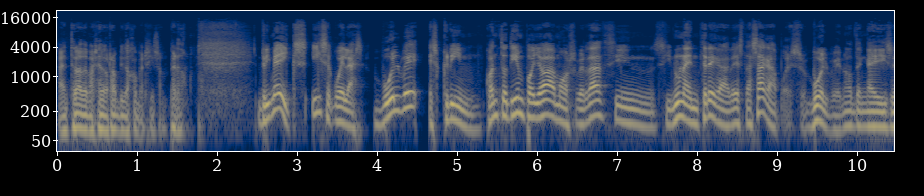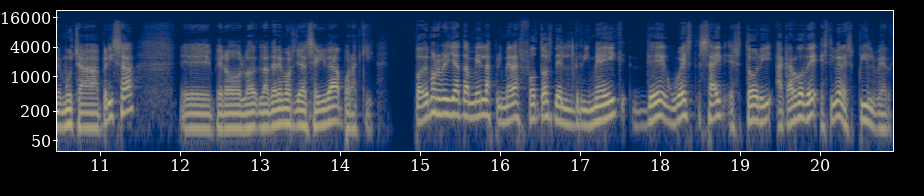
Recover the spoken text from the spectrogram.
Ha entrado demasiado rápido Homer Simpson, perdón. Remakes y secuelas. Vuelve Scream. ¿Cuánto tiempo llevábamos, verdad? Sin, sin una entrega de esta saga. Pues vuelve, no tengáis mucha prisa. Eh, pero la tenemos ya enseguida por aquí. Podemos ver ya también las primeras fotos del remake de West Side Story a cargo de Steven Spielberg.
